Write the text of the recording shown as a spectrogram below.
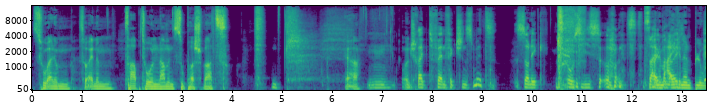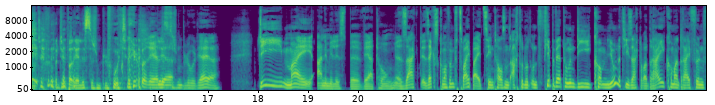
Zu einem, zu einem Farbton namens Superschwarz. Ja. Und schreibt Fanfictions mit Sonic OCs und Seinem eigenen Blut. Und hyperrealistischem Blut. Hyperrealistischem Blut, ja, ja. Die My Animalist Bewertung sagt äh, 6,52 bei 10.804 Bewertungen. Die Community sagt aber 3,35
